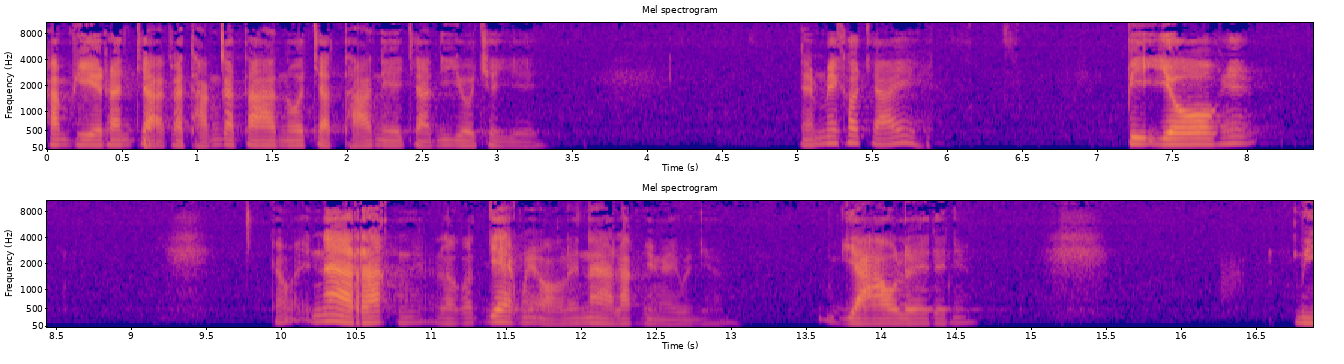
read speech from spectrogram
คัมภีรันจากกถังกตาโนจัตฐานเนจานิโยเชเย นั้นไม่เข้าใจ ปิโยนี่น่ารักเนี่ยเราก็แยกไม่ออกเลยน่ารักยังไงวันนี้ยาวเลยเดี๋ยวนี้มี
